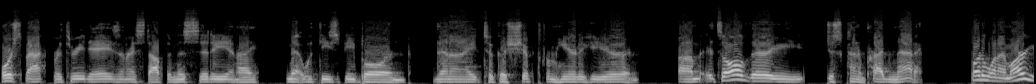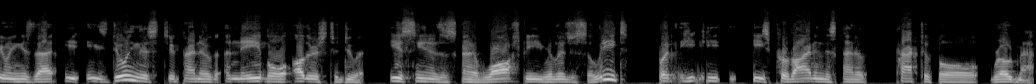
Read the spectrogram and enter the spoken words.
horseback for three days and I stopped in this city and I met with these people and then I took a ship from here to here and um, it's all very just kind of pragmatic. But what I'm arguing is that he, he's doing this to kind of enable others to do it. He is seen as this kind of lofty religious elite but he, he he's providing this kind of practical roadmap.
